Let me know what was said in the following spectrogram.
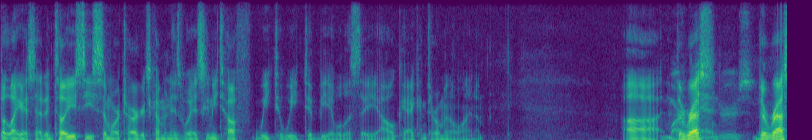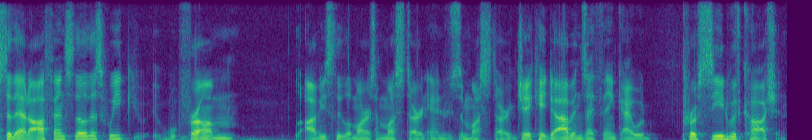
but like I said, until you see some more targets coming his way, it's gonna be tough week to week to be able to say, yeah, okay, I can throw him in the lineup. Uh, the rest, Andrews. the rest of that offense though this week, from obviously Lamar's a must start, Andrews is a must start. J.K. Dobbins, I think I would proceed with caution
